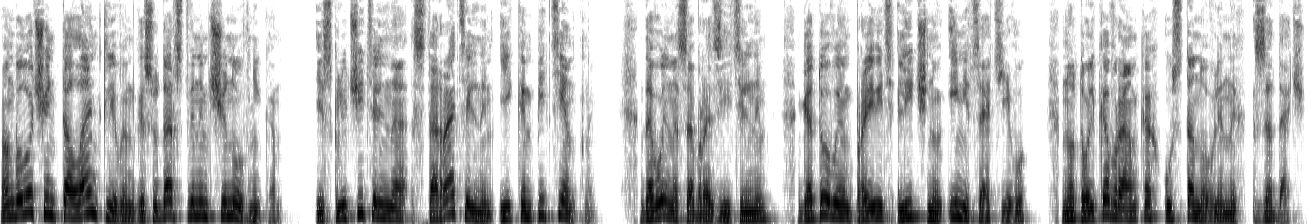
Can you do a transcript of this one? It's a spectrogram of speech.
Он был очень талантливым государственным чиновником, исключительно старательным и компетентным, довольно сообразительным, готовым проявить личную инициативу, но только в рамках установленных задач.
